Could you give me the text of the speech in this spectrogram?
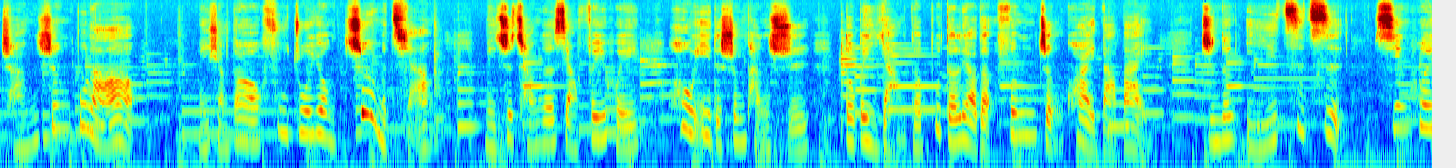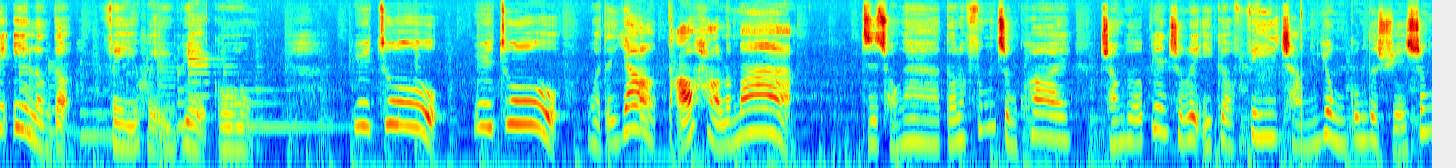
长生不老。没想到副作用这么强，每次嫦娥想飞回后羿的身旁时，都被痒得不得了的风筝块打败，只能一次次心灰意冷地飞回月宫。玉兔，玉兔，我的药捣好了吗？自从啊得了风筝块，嫦娥变成了一个非常用功的学生，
